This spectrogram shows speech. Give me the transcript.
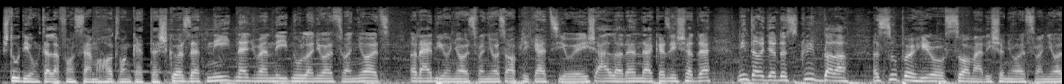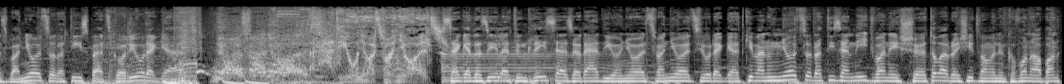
Stúdiónk telefonszáma 62-es körzet 444 088, a Rádió 88 applikációja is áll a rendelkezésedre, mint ahogy a The Script dala, a Superheroes szól már is a 88-ban. 8 óra 10 perckor, jó reggel! Rádió 88. Szeged az életünk része, ez a Rádió 88. Jó reggelt kívánunk, 8 óra 14 van, és továbbra is itt van velünk a vonalban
